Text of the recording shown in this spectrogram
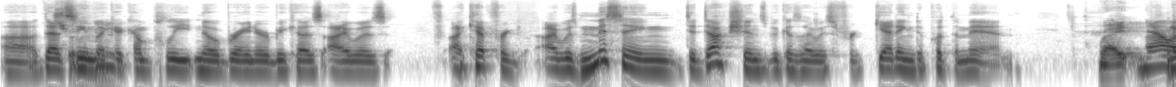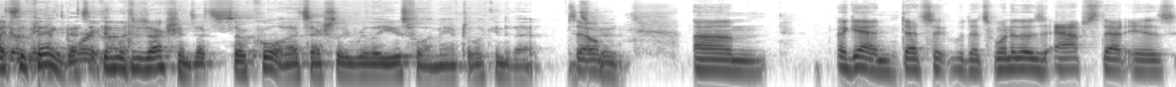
Uh, that sure seemed like a complete no brainer because I was, I kept, for, I was missing deductions because I was forgetting to put them in. Right. Now that's the thing. That's the thing with it. deductions. That's so cool. That's actually really useful. I may have to look into that. That's so, um, again, that's, a, that's one of those apps that is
